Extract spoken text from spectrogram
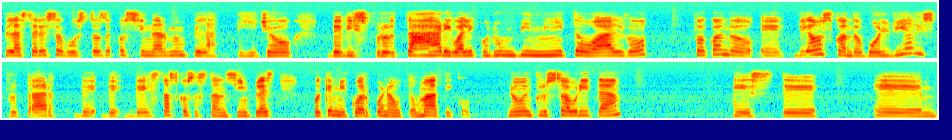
placeres o gustos de cocinarme un platillo, de disfrutar igual y con un vinito o algo, fue cuando, eh, digamos, cuando volví a disfrutar de, de, de, estas cosas tan simples, fue que mi cuerpo en automático, ¿no? Incluso ahorita, este, Em,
